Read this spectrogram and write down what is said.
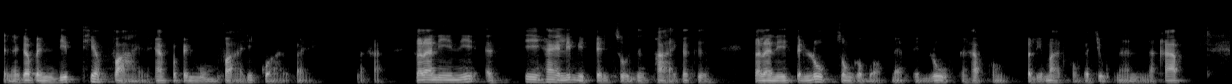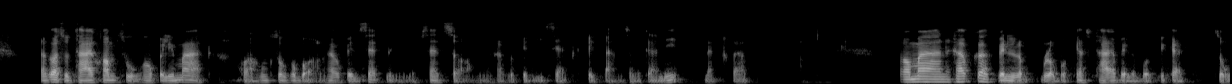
จากนั้นก็เป็นดิฟเทียบไฟล์นะครับ ก็เป็นมุมไฟล์ที่กวาดไปนะครับ กรณีนี้ที่ให้ลิมิตเป็นศูนย์ถึงพายก็คือ กรณีเป็นรูปทรงกระบอกแบบเต็มรูปนะครับ ของปริมาตรของประจุนั้นนะครับ แล้วก็สุดท้ายความสูงของปริมาตรของทรงกระบอกนะครับเป็น z 1ลบ z 2นะครับก็เป็น dz เป็นตามสมการนี้นะครับ ต่อมานะครับก็เป็นระบบการสุดท้ายเป็นระบบพิกัดทรง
